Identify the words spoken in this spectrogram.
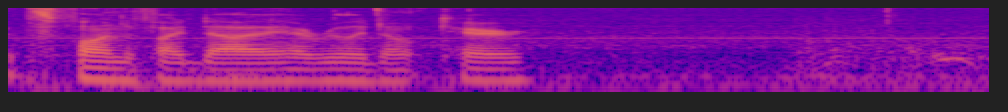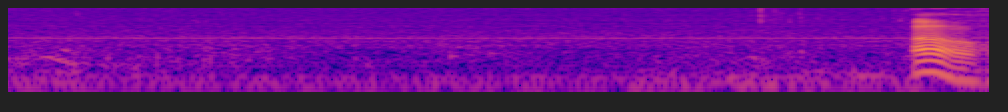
It's fun if I die, I really don't care. Oh,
